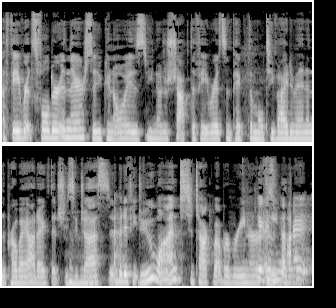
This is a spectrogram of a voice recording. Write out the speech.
a favorites folder in there. So you can always, you know, just shop the favorites and pick the multivitamin and the probiotic that she mm-hmm. suggests. But if you do want to talk about berberine or yeah, any other, I,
